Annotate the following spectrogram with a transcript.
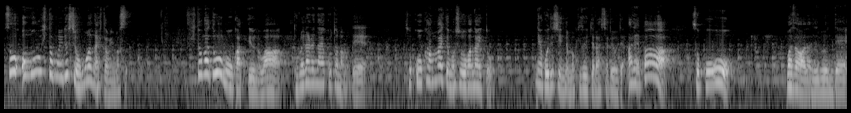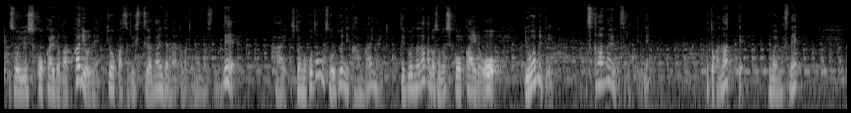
そう思う人もいるし思わない人もいます。人がどう思うかっていうのは止められないことなのでそこを考えてもしょうがないと、ね、ご自身でも気づいてらっしゃるようであればそこをわざわざ自分でそういう思考回路ばっかりをね強化する必要はないんじゃないかなと思いますのではい、人のこともそういうふうに考えないと。自分の中のその思考回路を弱めていく。使わないようにするっていうね。ことかなって思いますね。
